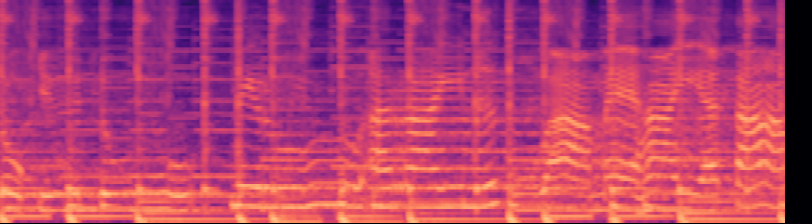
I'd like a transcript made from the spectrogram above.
ลูกยืนดู ไม่รู้อะไรนึกว่าแม่ให้ตาม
